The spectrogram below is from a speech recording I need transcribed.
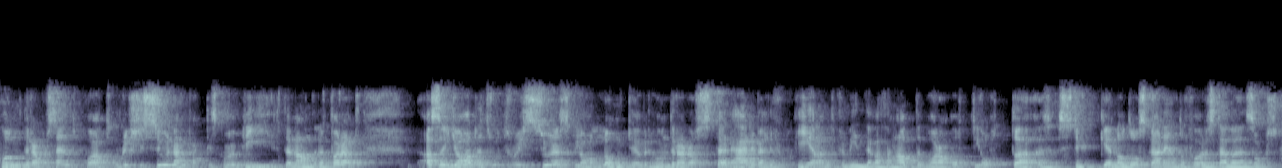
100% på att Rishi Sunak faktiskt kommer bli den andra. För att Alltså jag hade trott att Rishi Sunak skulle ha långt över 100 röster. Det här är väldigt chockerande för min del att han hade bara 88 stycken och då ska han ändå föreställa en sorts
